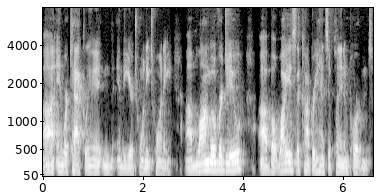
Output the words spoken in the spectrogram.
Uh, and we're tackling it in, in the year 2020. Um, long overdue, uh, but why is the comprehensive plan important?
